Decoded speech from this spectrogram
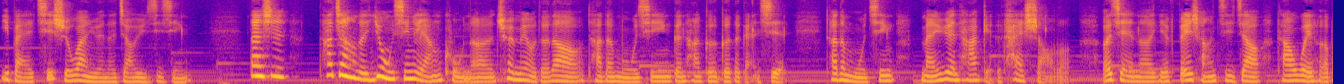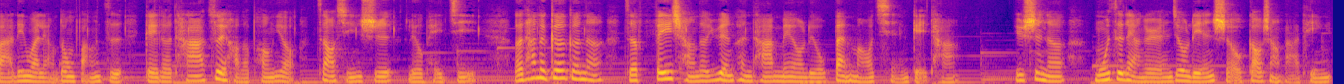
一百七十万元的教育基金，但是他这样的用心良苦呢，却没有得到他的母亲跟他哥哥的感谢。他的母亲埋怨他给的太少了，而且呢，也非常计较他为何把另外两栋房子给了他最好的朋友造型师刘培基，而他的哥哥呢，则非常的怨恨他没有留半毛钱给他。于是呢，母子两个人就联手告上法庭，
